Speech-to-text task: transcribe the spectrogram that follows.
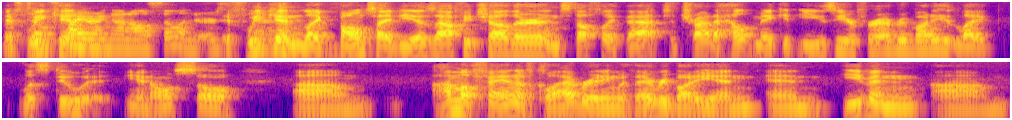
We're if we still firing can on all cylinders. if we Yeah. can like bounce ideas off each other and stuff like that to try to help make it easier for everybody like let's do it you know so um i'm a fan of collaborating with everybody and and even um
